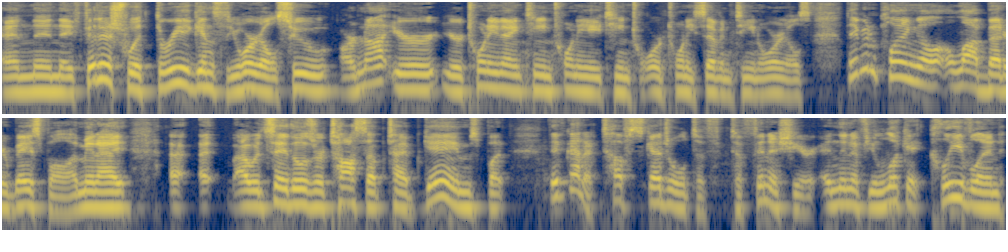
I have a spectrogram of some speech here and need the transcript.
and then they finished with three against the Orioles, who are not your your 2019, 2018, or 2017 Orioles. They've been playing a, a lot better baseball. I mean, I, I, I would say those are toss up type games, but they've got a tough schedule to to finish here. And then if you look at Cleveland.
